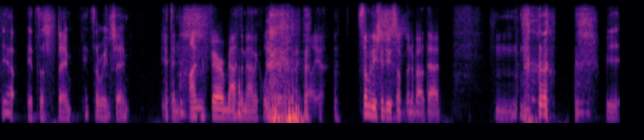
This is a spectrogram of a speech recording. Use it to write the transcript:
Yeah, it's a shame. It's a real shame. It's an unfair mathematical equation, I tell you. Somebody should do something about that. Hmm. we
